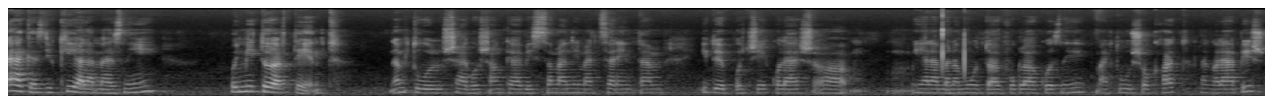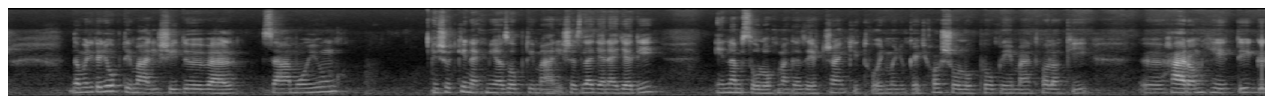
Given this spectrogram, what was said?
elkezdjük kielemezni, hogy mi történt. Nem túlságosan kell visszamenni, mert szerintem időpocsékolás a jelenben a múlttal foglalkozni, már túl sokat legalábbis, de mondjuk egy optimális idővel számoljunk, és hogy kinek mi az optimális, ez legyen egyedi. Én nem szólok meg ezért senkit, hogy mondjuk egy hasonló problémát valaki három hétig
